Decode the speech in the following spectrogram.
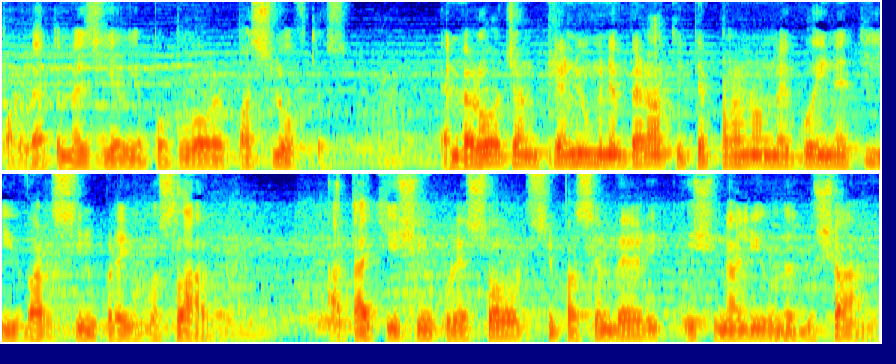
por vetëm me zgjedhje popullore pas luftës. Enver Hoxha në plenumin e Beratit e pranon me gojën e tij varësinë prej jugosllavëve. Ata që ishin kryesorë, sipas Enverit, ishin Aliu dhe Dushani.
